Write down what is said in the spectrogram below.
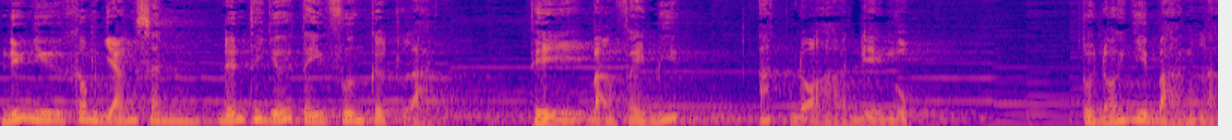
Nếu như không giảng sanh đến thế giới Tây Phương cực lạc, Thì bạn phải biết ác đọa địa ngục. Tôi nói với bạn là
